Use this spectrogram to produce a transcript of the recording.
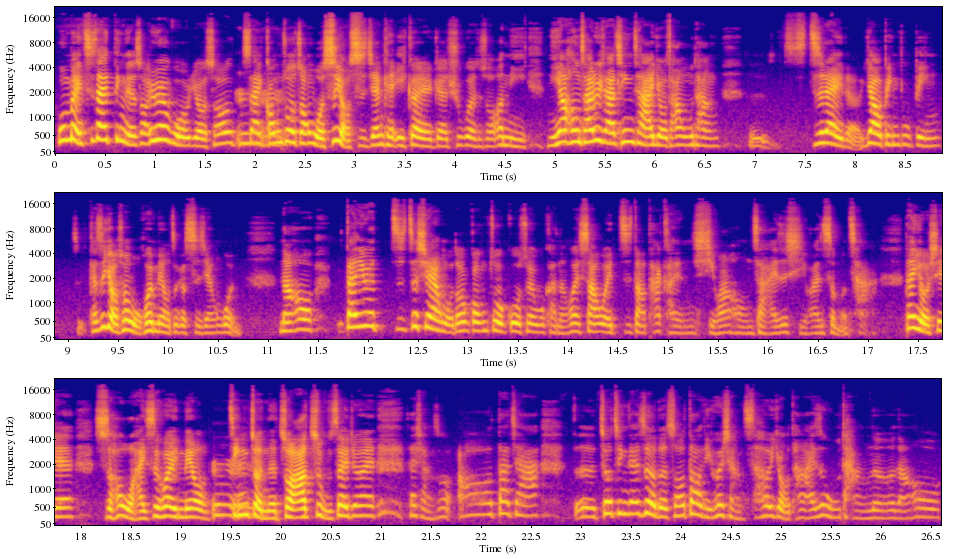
我每次在订的时候，因为我有时候在工作中，我是有时间可以一个一个去问说，哦，你你要红茶、绿茶、清茶，有糖无糖，呃之类的，要冰不冰？可是有时候我会没有这个时间问。然后，但因为这这些人我都工作过，所以我可能会稍微知道他可能喜欢红茶还是喜欢什么茶。但有些时候我还是会没有精准的抓住，嗯、所以就会在想说，哦，大家呃究竟在热的时候到底会想喝有糖还是无糖呢？然后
